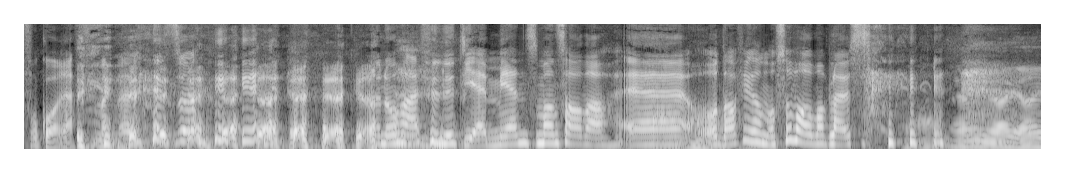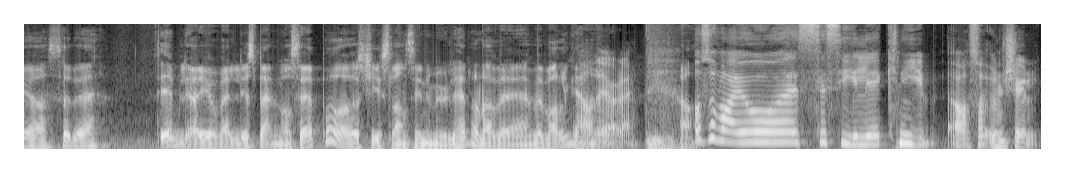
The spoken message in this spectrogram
for KrF, men, eh, så, men nå har jeg funnet hjem igjen, som han sa da. Eh, Og da fikk han også varm applaus. Ja, ja, ja, ja, se det. Det blir jo veldig spennende å se på Skisland sine muligheter da ved, ved valget. Ja, det gjør det. Ja. Og så var jo Cecilie Knibe, altså unnskyld,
